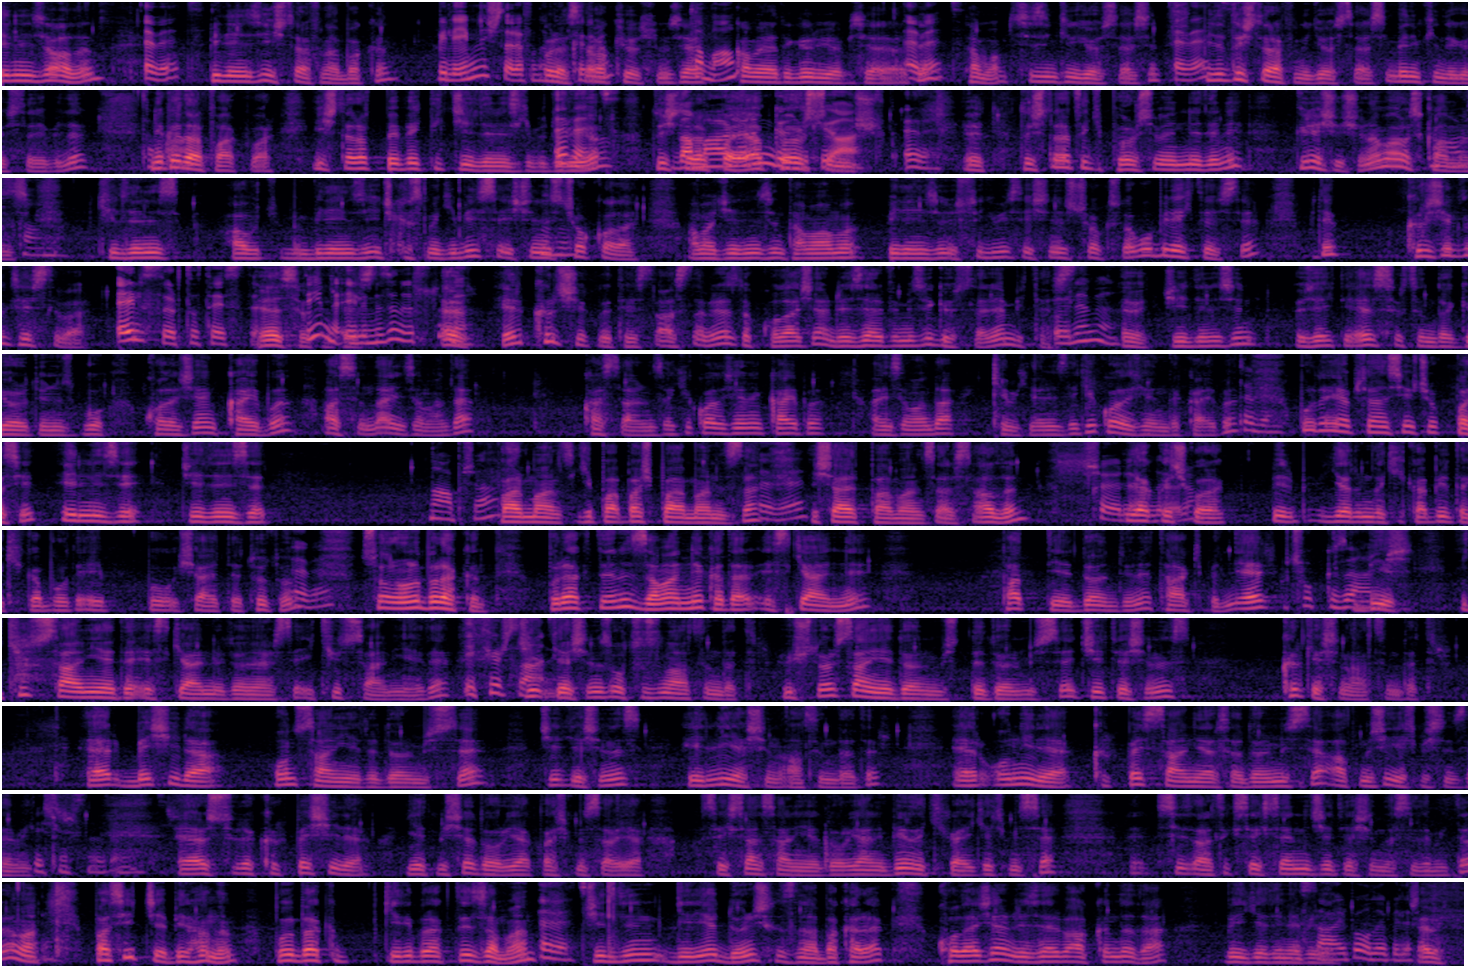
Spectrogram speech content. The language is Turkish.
Elinizi alın. Evet. Bileğinizin iç tarafına bakın. Bileğimin iç tarafına Burasına bakıyorum. bakıyorsunuz. Evet, Tamam. Kamerada görüyor bizi herhalde. Evet. Tamam. Sizinkini göstersin. Evet. Bir de dış tarafını göstersin. Benimkini de gösterebilir. Ne Tamam. kadar fark var? İç taraf bebeklik cildiniz gibi duruyor. Evet. Dış taraf bayağı pörsümüş. Evet. Evet. Dış taraftaki pörsümenin nedeni güneş ışığına maruz Maruz kalmanız. kalma. Cildiniz avuç, bileğinizin iç kısmı gibiyse işiniz çok kolay. Ama cildinizin tamamı bileğinizin üstü gibiyse işiniz çok zor. Bu bilek testi. Bir de kırışıklık testi var. El sırtı testi. El sırtı Değil mi? testi. Elimizin üstü Evet, mü? el kırışıklığı testi aslında biraz da kolajen rezervimizi gösteren bir test. Öyle mi? Evet, cildinizin özellikle el sırtında gördüğünüz bu kolajen kaybı aslında aynı zamanda kaslarınızdaki kolajenin kaybı, aynı zamanda kemiklerinizdeki kolajenin de kaybı. Tabii. Burada yapacağınız şey çok basit. Elinizi cildinize Ne yapacağız? parmağınız, iki baş parmağınızla Evet. işaret parmağınız arasına alın. Şöyle Yaklaşık alıyorum. olarak bir yarım dakika, bir dakika burada bu işaretle tutun. Evet. Sonra onu bırakın. Bıraktığınız zaman ne kadar eski halini pat diye döndüğünü takip edin. Eğer Bu çok güzelmiş. 1, 2-3 saniyede eski haline dönerse, 2-3 saniyede 2-3 cilt saniye. yaşınız 30'un altındadır. 3-4 saniye dönmüş de dönmüşse cilt yaşınız 40 yaşın altındadır. Eğer 5 ila 10 saniyede dönmüşse cilt yaşınız 50 yaşın altındadır. Eğer 10 ile 45 saniye arasında dönmüşse 60'ı geçmişsiniz demektir. Geçmişsiniz demektir. Eğer süre 45 ile 70'e doğru yaklaşmışsa veya 80 saniyeye doğru yani 1 dakikayı geçmişse e, siz artık 80. cilt yaşındasınız demektir. Ama basitçe bir hanım bunu bırakıp geri bıraktığı zaman Evet. cildinin geriye dönüş hızına bakarak kolajen rezervi hakkında da bilgi edinebilir. Sahibi olabilir. Evet.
